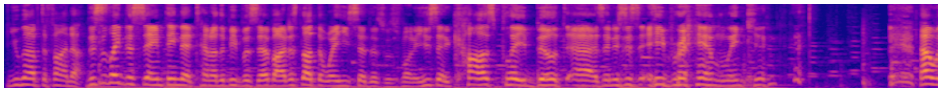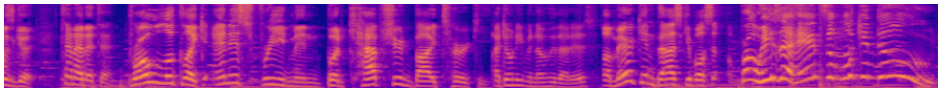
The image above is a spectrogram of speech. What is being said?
You gonna have to find out. This is like the same thing that 10 other people said, but I just thought the way he said this was funny. He said cosplay built as, and it's just Abraham Lincoln. that was good. 10 out of 10. Bro looked like Enes Freedom, but captured by Turkey. I don't even know who that is. American basketball. Bro, he's a handsome looking dude.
